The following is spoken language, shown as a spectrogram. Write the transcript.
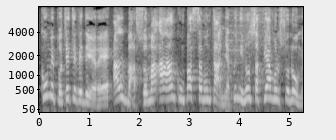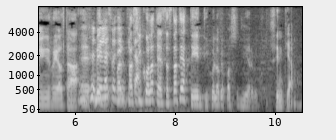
come potete vedere, è al basso, ma ha anche un passamontagna, quindi non sappiamo il suo nome in realtà. Eh, Nella vedi, sua fa, identità. fa sì con la testa, state attenti, quello che posso dirvi. Sentiamo.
